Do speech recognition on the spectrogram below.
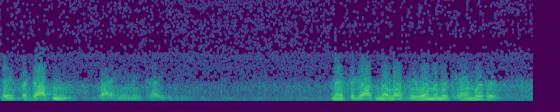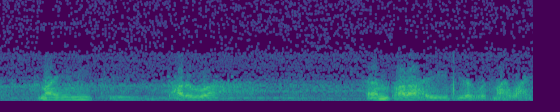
They've forgotten Vahini Tahiti. And they've forgotten the lovely women who came with us. Maimiti, Tarua, and Parahiti that was my wife.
